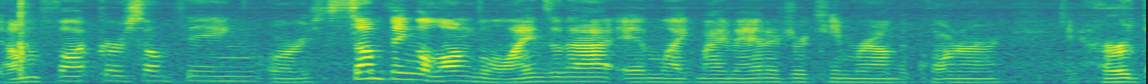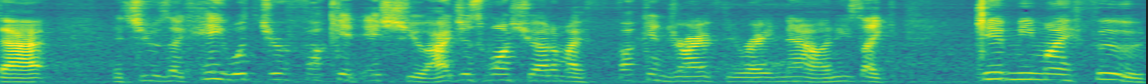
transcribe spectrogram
dumb fuck or something, or something along the lines of that. And like my manager came around the corner and heard that, and she was like, "Hey, what's your fucking issue? I just want you out of my fucking drive-through right now." And he's like, "Give me my food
